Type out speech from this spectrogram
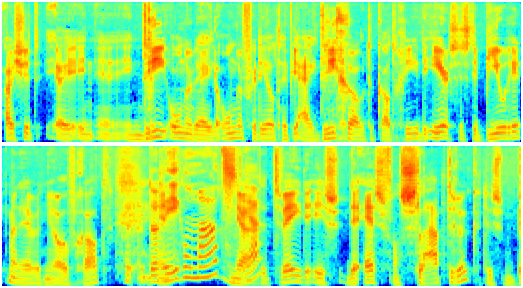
als je het eh, in, in, in drie onderdelen onderverdeelt, heb je eigenlijk drie grote categorieën. De eerste is de bioritme, daar hebben we het nu over gehad. De En- regelmaat. Ja, Ja, de tweede is de S van slaapdruk. Dus B,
